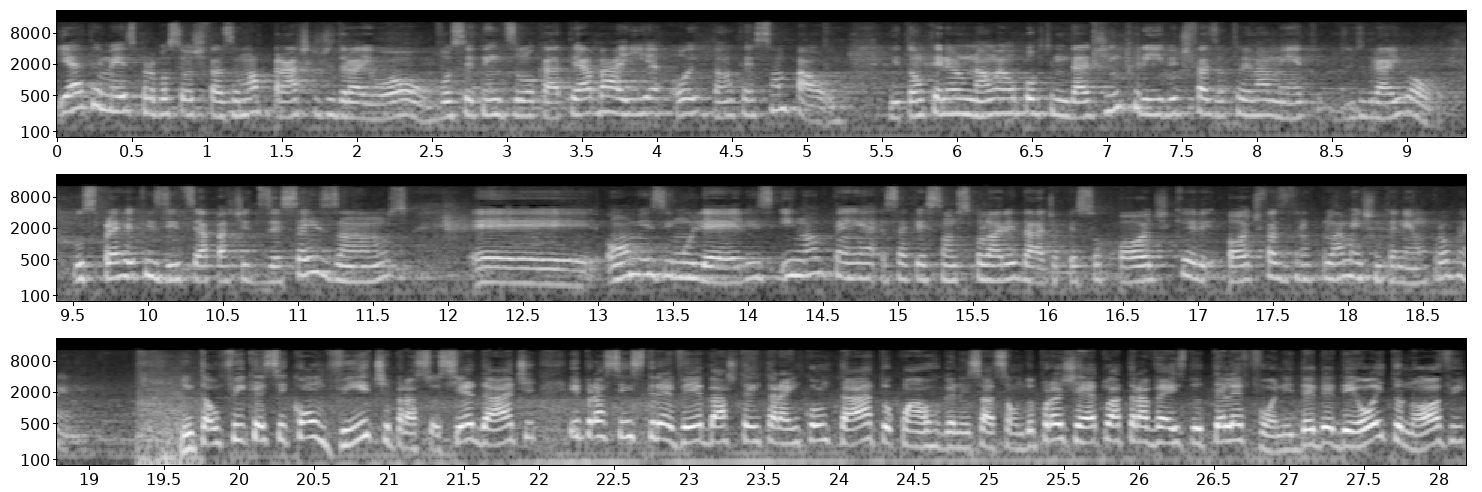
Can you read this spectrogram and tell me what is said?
E até mesmo para você hoje fazer uma prática de drywall, você tem que deslocar até a Bahia ou então até São Paulo. Então, querendo ou não, é uma oportunidade incrível de fazer o treinamento de drywall. Os pré-requisitos é a partir de 16 anos, é, homens e mulheres, e não tem essa questão de escolaridade. A pessoa pode, querer, pode fazer tranquilamente, não tem nenhum problema. Então fica esse convite para a sociedade e para se inscrever basta entrar em contato com a organização do projeto através do telefone DDD 89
